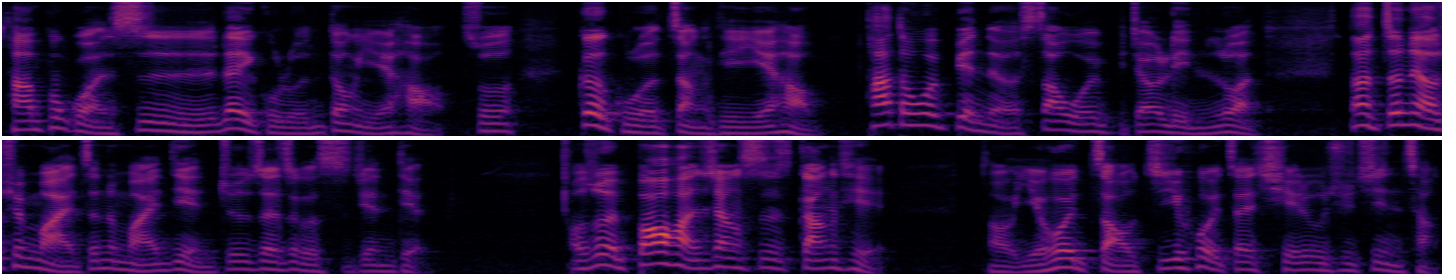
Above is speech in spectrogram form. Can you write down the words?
它不管是类股轮动也好，说个股的涨跌也好，它都会变得稍微比较凌乱。那真的要去买，真的买点就是在这个时间点哦。所以包含像是钢铁哦，也会找机会再切入去进场。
